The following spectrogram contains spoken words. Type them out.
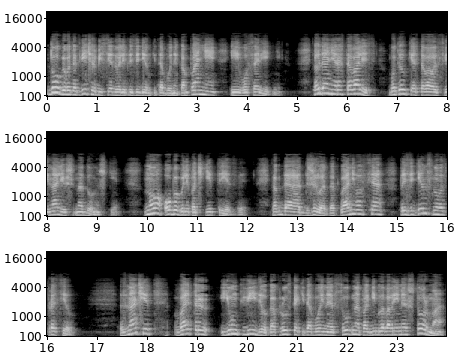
Долго в этот вечер беседовали президент китобойной компании и его советник. Когда они расставались, бутылки оставалось вина лишь на донышке. Но оба были почти трезвы. Когда Джилард откланивался, президент снова спросил. «Значит, Вальтер Юнг видел, как русское китобойное судно погибло во время шторма?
